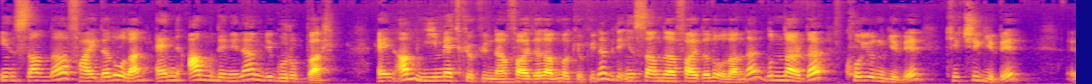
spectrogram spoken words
insanlığa faydalı olan en'am denilen bir grup var. En'am nimet kökünden, faydalanma kökünden bir de insanlığa faydalı olanlar. Bunlar da koyun gibi, keçi gibi, e,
